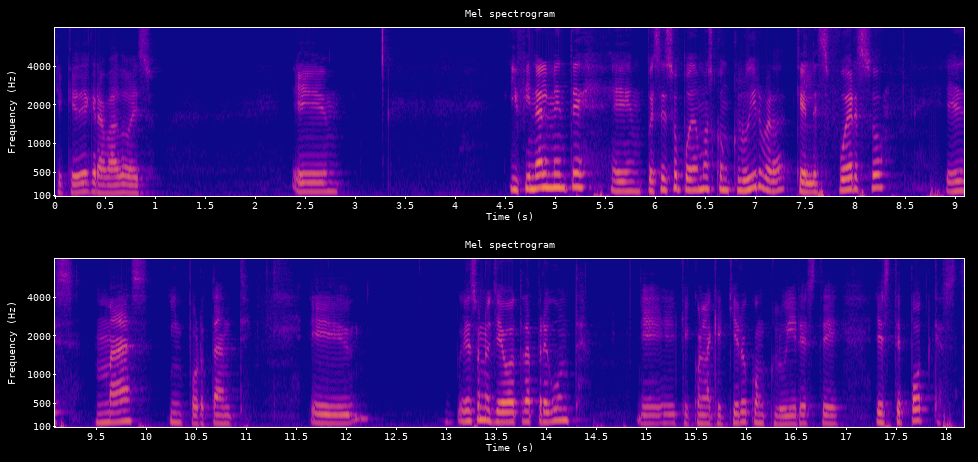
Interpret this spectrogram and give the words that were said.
Que quede grabado eso. Eh, y finalmente, eh, pues eso podemos concluir, ¿verdad? Que el esfuerzo es más importante. Eh, eso nos lleva a otra pregunta, eh, que con la que quiero concluir este, este podcast.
